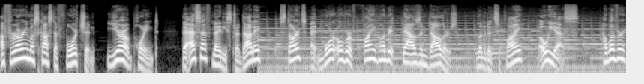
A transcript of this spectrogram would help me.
A Ferrari must cost a fortune. You're a point. The SF90 Stradale starts at more over $500,000. Limited supply? Oh yes. However,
